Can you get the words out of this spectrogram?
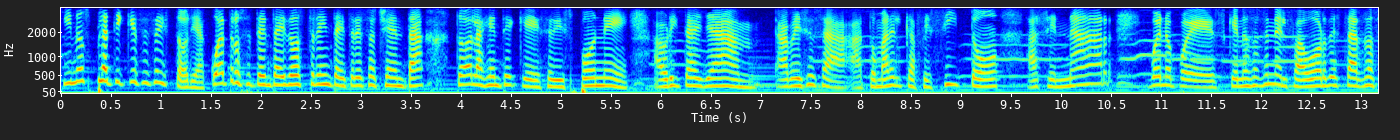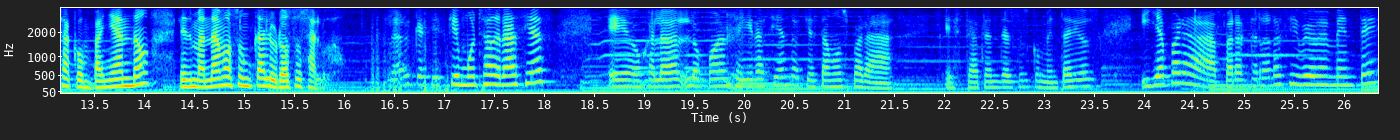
y nos platiques esa historia. 472-3380. Toda la gente que se dispone ahorita ya a veces a tomar el cafecito, a cenar. Bueno, pues que nos hacen el favor de estarnos acompañando. Les mandamos un caluroso saludo. Claro que sí, es que muchas gracias. Eh, ojalá lo puedan seguir haciendo. Aquí estamos para este, atender sus comentarios. Y ya para, para cerrar así brevemente,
